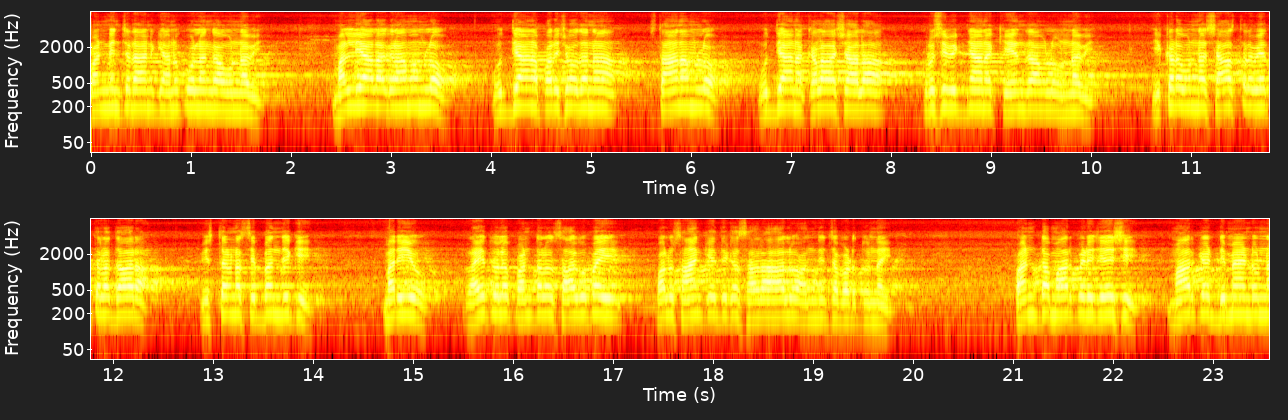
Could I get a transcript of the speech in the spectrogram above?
పండించడానికి అనుకూలంగా ఉన్నవి. మల్యాల గ్రామంలో ఉద్యాన పరిశోధన స్థానంలో ఉద్యాన కళాశాల కృషి విజ్ఞాన కేంద్రములు ఉన్నవి. ఇక్కడ ఉన్న శాస్త్రవేత్తల ద్వారా విస్తరణ సిబ్బందికి మరియు రైతుల పంటల సాగుపై పలు సాంకేతిక సలహాలు అందించబడుతున్నాయి. పంట మార్పిడి చేసి మార్కెట్ డిమాండ్ ఉన్న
